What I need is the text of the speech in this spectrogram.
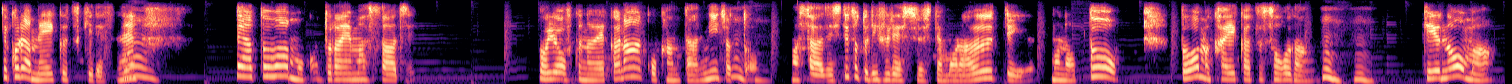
で、これはメイク付きですね。うん、で、あとはもうドライマッサージ。お洋服の上からこう簡単にちょっとマッサージしてちょっとリフレッシュしてもらうっていうものと、あとはまあ快活相談っていうのをまあ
